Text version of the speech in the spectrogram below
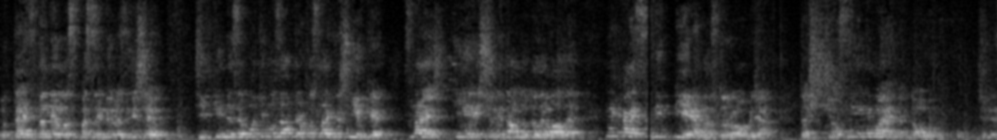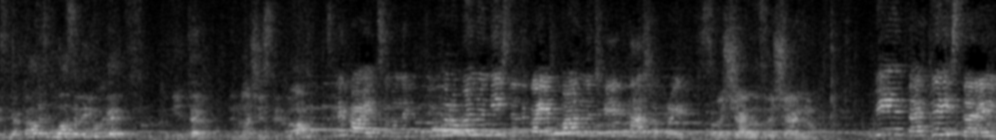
Отець Данило спасибі розрішив. Тільки не забудь йому завтра послати вишнівки. Знаєш, тієї, що недавно доливали. Нехай собі п'є на здоров'я. Та що з неї немає так довго? Чи не злякались була завірюхи? А вітер, не наче стиха. Злякаються вони. І в горобину місто такої панночки, як наша прийде. Звичайно, звичайно. Він такий старий.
